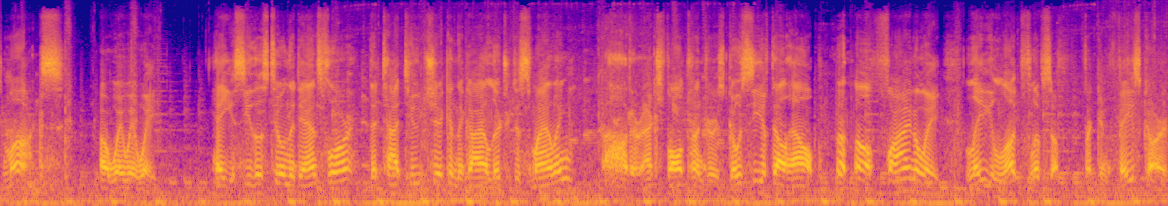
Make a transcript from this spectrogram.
Mox? Oh, wait, wait, wait. Hey, you see those two on the dance floor? The tattooed chick and the guy allergic to smiling? Oh, they're ex-vault hunters. Go see if they'll help. oh, finally. Lady Luck flips a frickin' face card.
